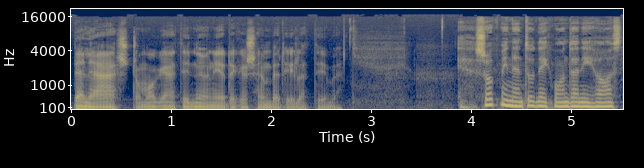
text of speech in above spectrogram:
beleásta magát egy nagyon érdekes ember életébe. Sok mindent tudnék mondani, ha azt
